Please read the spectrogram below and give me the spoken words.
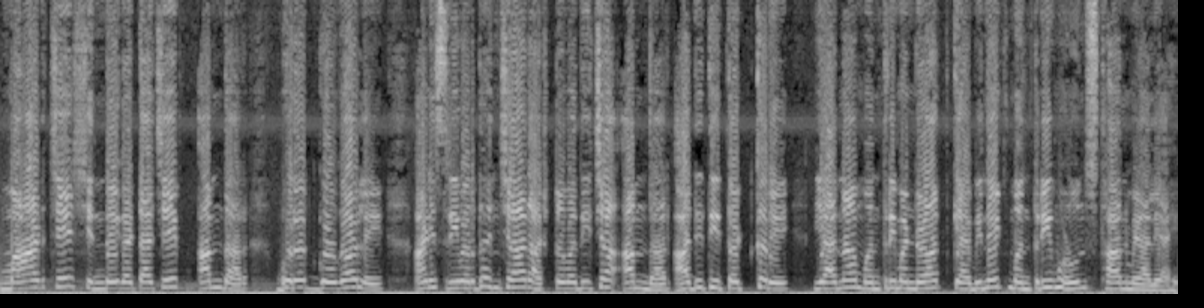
महाडचे शिंदे गटाचे आमदार भरत गोगावले आणि श्रीवर्धनच्या राष्ट्रवादीच्या आमदार आदिती तटकरे यांना मंत्रिमंडळात कॅबिनेट मंत्री म्हणून स्थान मिळाले आहे.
